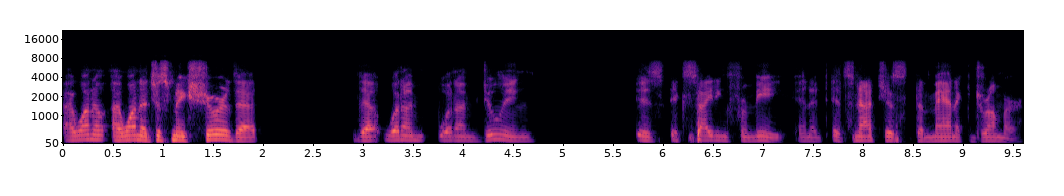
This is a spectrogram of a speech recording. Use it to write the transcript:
I want to I want to just make sure that that what I'm what I'm doing is exciting for me, and it, it's not just the manic drummer.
